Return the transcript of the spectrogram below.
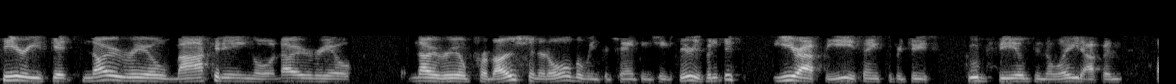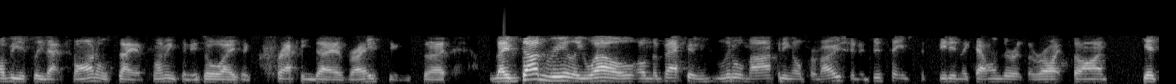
series gets no real marketing or no real, no real promotion at all. The Winter Championship Series, but it just year after year seems to produce good fields in the lead up and obviously that final day at Flemington is always a cracking day of racing. So they've done really well on the back of little marketing or promotion. It just seems to fit in the calendar at the right time, gets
